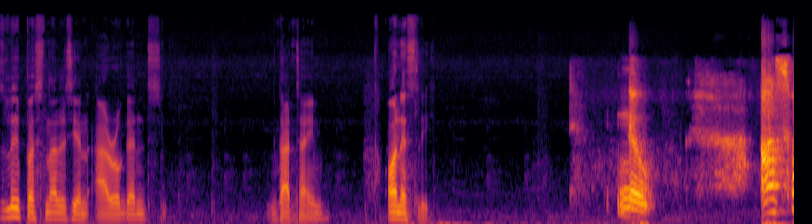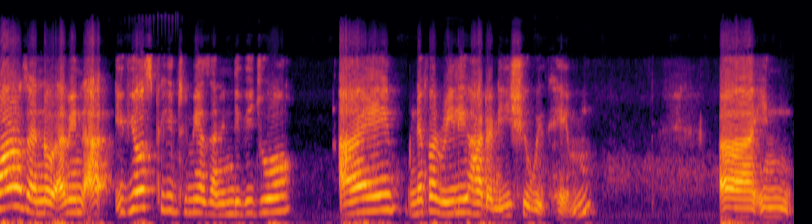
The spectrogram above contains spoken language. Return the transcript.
Was Louis' personality and arrogant that time? Honestly. No. As far as I know, I mean, uh, if you're speaking to me as an individual, I never really had an issue with him. Uh, in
